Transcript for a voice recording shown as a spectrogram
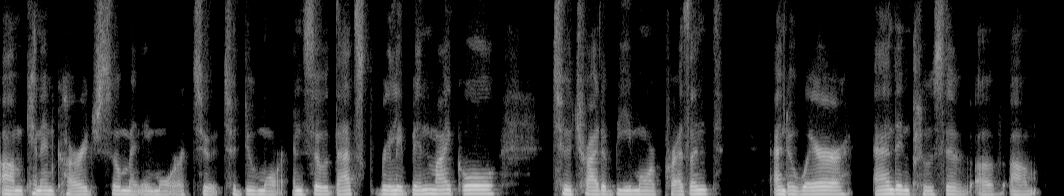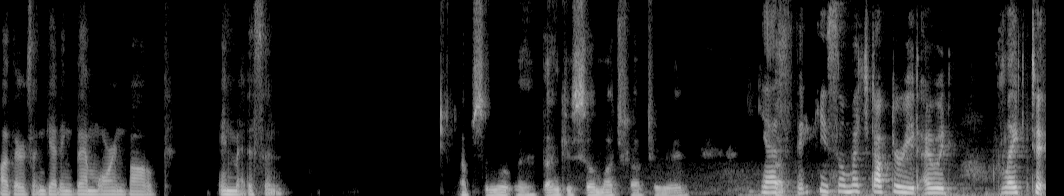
um, can encourage so many more to, to do more. And so that's really been my goal to try to be more present and aware and inclusive of um, others and getting them more involved in medicine. Absolutely. Thank you so much, Dr. Reid. Yes, thank you so much, Dr. Reid. I would like to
